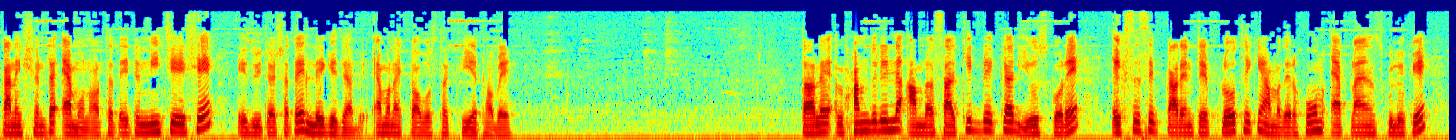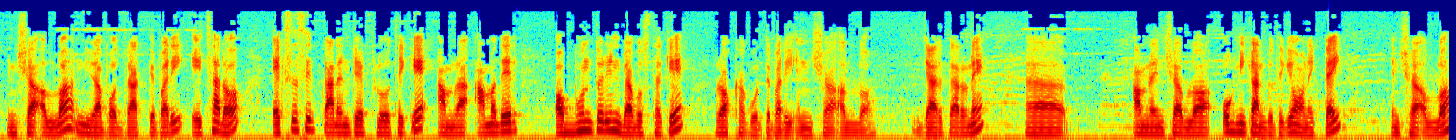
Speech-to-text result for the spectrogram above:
কানেকশনটা এমন, অর্থাৎ এটা নিচে এসে এই দুইটার সাথে লেগে যাবে। এমন একটা অবস্থা ক্রিয়েট হবে। তাহলে আলহামদুলিল্লাহ আমরা সার্কিট ব্রেকার ইউজ করে এক্সেসিভ কারেন্টের ফ্লো থেকে আমাদের হোম অ্যাপ্লায়েন্সগুলোকে ইনশাআল্লাহ নিরাপদ রাখতে পারি। এছাড়াও এক্সেসিভ কারেন্টের ফ্লো থেকে আমরা আমাদের অভ্যন্তরীণ ব্যবস্থাকে রক্ষা করতে পারি ইনশাআল্লাহ। যার কারণে আমরা ইনশাআল্লাহ অগ্নিকাণ্ড থেকে অনেকটাই ইনশাআল্লাহ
